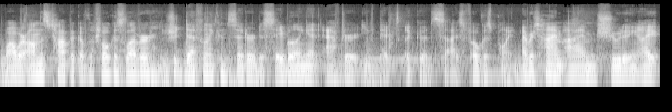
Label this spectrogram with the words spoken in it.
While we're on this topic of the focus lever, you should definitely consider disabling it after you've picked a good size focus point. Every time I'm shooting, I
